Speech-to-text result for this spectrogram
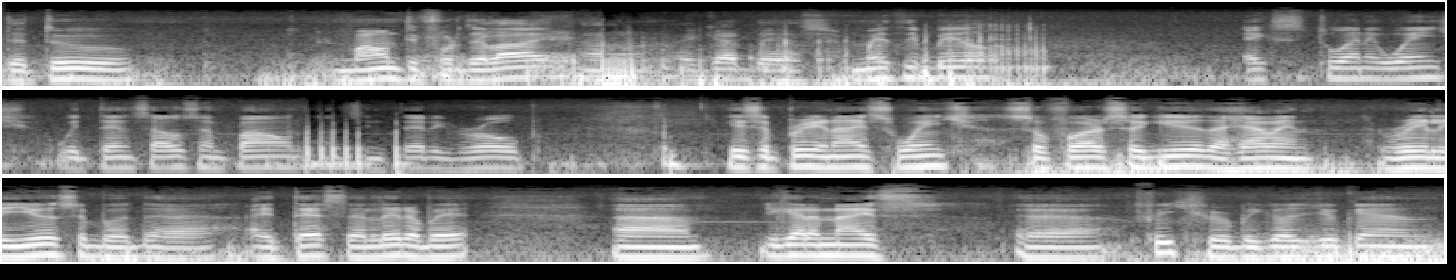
the two mounted for the light uh, I got the Smittybilt X20 winch with 10,000 pound synthetic rope. It's a pretty nice winch. So far so good. I haven't really used it but uh, I tested a little bit. Um, you get a nice uh, feature because you can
